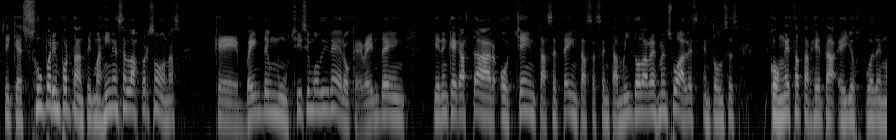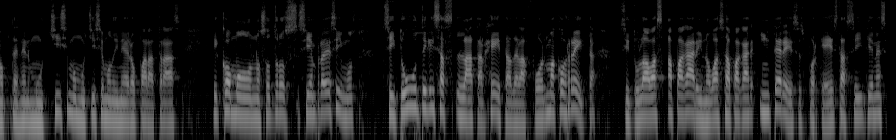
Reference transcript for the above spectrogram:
Así que es súper importante. Imagínense las personas que venden muchísimo dinero, que venden, tienen que gastar 80, 70, 60 mil dólares mensuales, entonces con esta tarjeta ellos pueden obtener muchísimo, muchísimo dinero para atrás. Y como nosotros siempre decimos, si tú utilizas la tarjeta de la forma correcta, si tú la vas a pagar y no vas a pagar intereses, porque esta sí, tienes,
